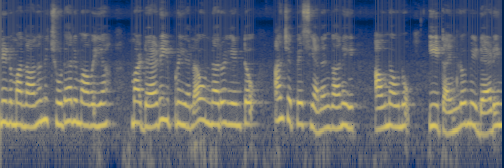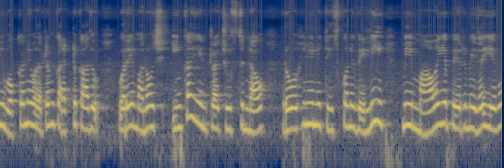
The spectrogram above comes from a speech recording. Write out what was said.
నేను మా నాన్నని చూడాలి మావయ్య. మా డాడీ ఇప్పుడు ఎలా ఉన్నారో ఏంటో? అని చెప్పేసి అనగానే అవునవును ఈ టైంలో మీ డాడీని ఒక్కడిని వదలటం కరెక్ట్ కాదు. ఒరే మనోజ్ ఇంకా ఏంట్రా చూస్తున్నావు? రోహిణిని తీసుకొని వెళ్ళి మీ మావయ్య పేరు మీద ఏవో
